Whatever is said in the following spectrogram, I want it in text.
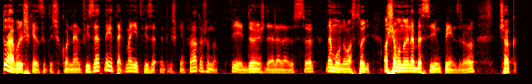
továbbra is kérdezett, és akkor nem fizetnétek, mennyit fizetnétek, és mondom, figyelj, döntsd el, el először. Nem mondom azt, hogy azt sem mondom, hogy ne beszéljünk pénzről, csak,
